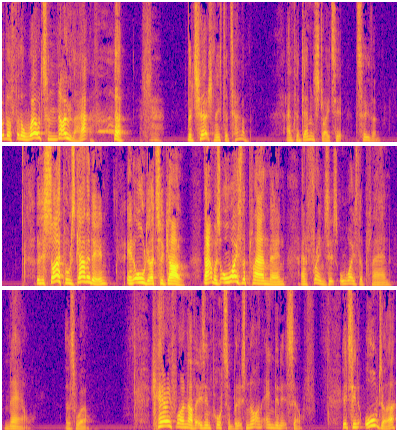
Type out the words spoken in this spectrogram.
But the, for the world to know that, the church needs to tell them and to demonstrate it to them. The disciples gathered in in order to go. That was always the plan then, and friends, it's always the plan now as well. Caring for one another is important, but it's not an end in itself. It's in order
